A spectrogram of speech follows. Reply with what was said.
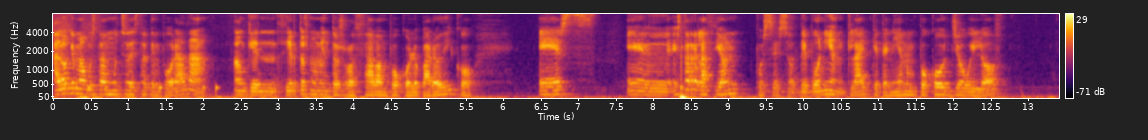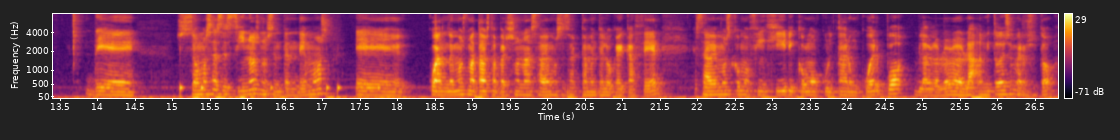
algo que me ha gustado mucho de esta temporada, aunque en ciertos momentos rozaba un poco lo paródico, es esta relación, pues eso, de Bonnie and Clyde que tenían un poco Joe y Love de somos asesinos, nos entendemos, eh, cuando hemos matado a esta persona sabemos exactamente lo que hay que hacer, sabemos cómo fingir y cómo ocultar un cuerpo, bla, bla, bla, bla, bla. A mí todo eso me resultó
